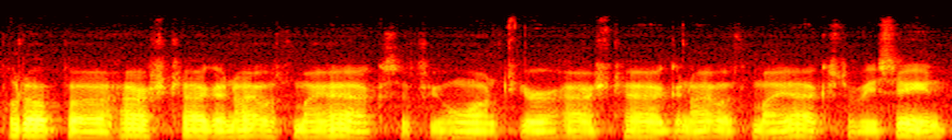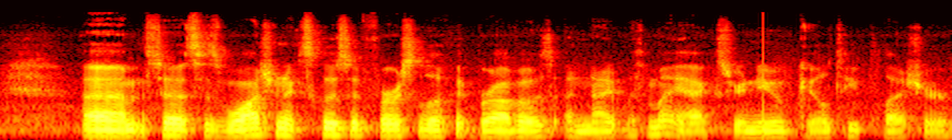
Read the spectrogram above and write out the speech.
put up a hashtag A Night with My Ex if you want your hashtag A Night with My Ex to be seen. Um, so it says, watch an exclusive first look at Bravo's A Night with My Ex, your new guilty pleasure.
